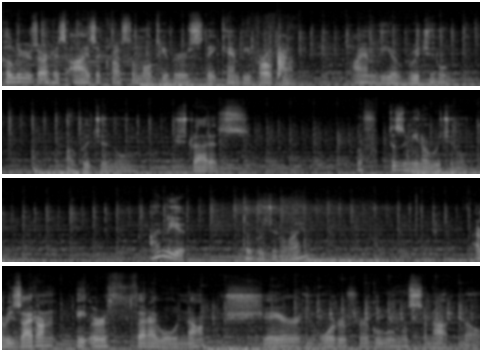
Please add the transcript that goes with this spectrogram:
pillars are his eyes across the multiverse, they can't be broken. I am the original original Stratus. The fuck does it mean original? I'm the the original, right? I reside on a Earth that I will not share in order for Gloomless to not know.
